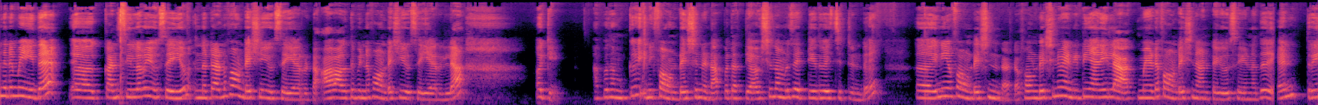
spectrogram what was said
ഇതിന്റെ മീതെ കൺസീലർ യൂസ് ചെയ്യും. എന്നിട്ടാണ് ഫൗണ്ടേഷൻ യൂസ് ചെയ്യാറ് കേട്ടോ ആ ഭാഗത്ത് പിന്നെ ഫൗണ്ടേഷൻ യൂസ് ചെയ്യാറില്ല. ഓക്കെ അപ്പോൾ നമുക്ക് ഇനി ഫൗണ്ടേഷൻ ഇടാം. അപ്പോൾ അത് അത്യാവശ്യം നമ്മൾ സെറ്റ് ചെയ്ത് വെച്ചിട്ടുണ്ട്. ഇനി ഞാൻ ഫൗണ്ടേഷൻ ഇടാം കേട്ടോ ഫൗണ്ടേഷന് വേണ്ടിയിട്ട് ഞാൻ ഈ ലാക്മേയുടെ ഫൗണ്ടേഷൻ ആണ് കേട്ടോ യൂസ് ചെയ്യണത്. N three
